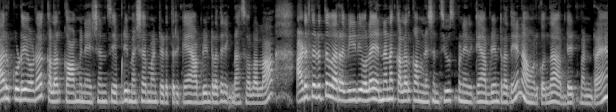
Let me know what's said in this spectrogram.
ஆறு கூடையோட கலர் காம்பினேஷன்ஸ் எப்படி மெஷர்மெண்ட் எடுத்திருக்கேன் அப்படின்றத இன்றைக்கி நான் சொல்லலாம். அடுத்தடுத்து வர வீடியோவில் என்னென்ன கலர் காம்பினேஷன்ஸ் யூஸ் பண்ணியிருக்கேன் அப்படின்றதையும் நான் உங்களுக்கு வந்து அப்டேட் பண்ணுறேன்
